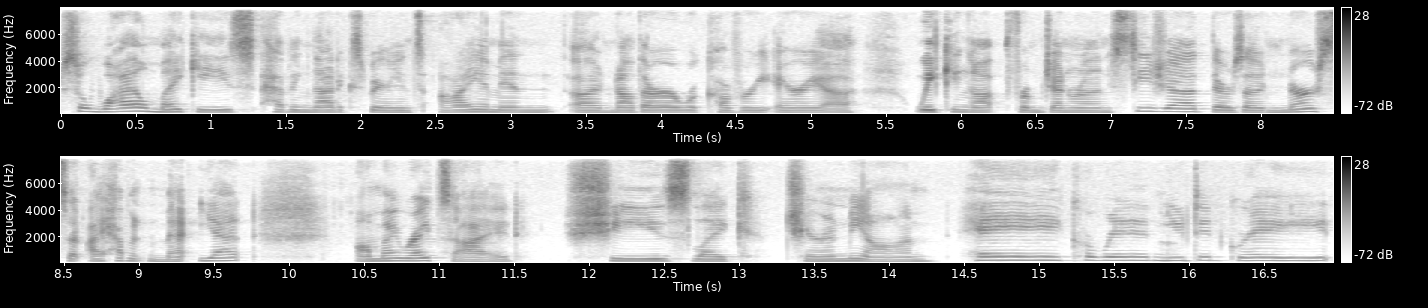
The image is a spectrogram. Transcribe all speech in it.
so while Mikey's having that experience, I am in another recovery area, waking up from general anesthesia. There's a nurse that I haven't met yet on my right side. She's like cheering me on. Hey, Corinne, you did great.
